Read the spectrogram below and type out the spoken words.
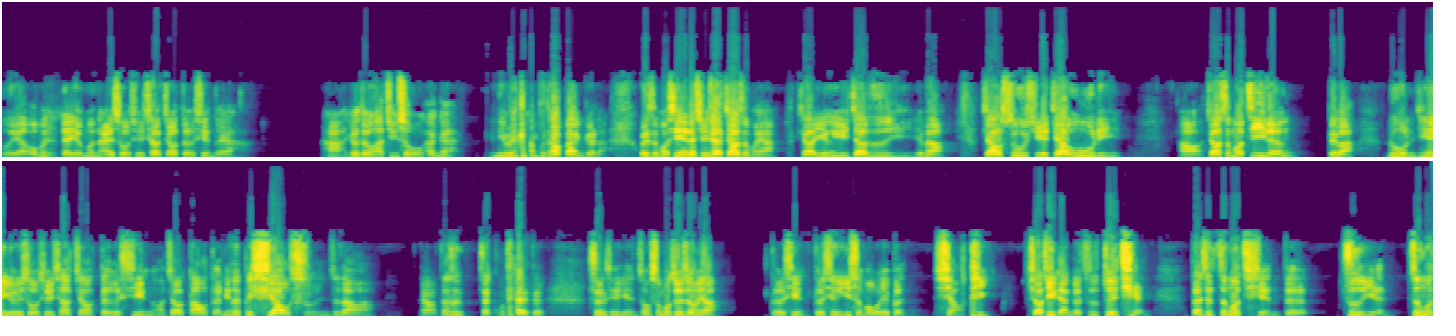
对呀，我们现在有没有哪一所学校教德性的呀？啊，有的话举手我看看，你会看不到半个啦。为什么现在的学校教什么呀？教英语、教日语，有没有？教数学、教物理，好，教什么技能，对吧？如果你今天有一所学校教德性啊，教道德，你会被笑死，你知道吗？啊，但是在古代的圣贤眼中，什么最重要？德性，德性以什么为本？孝悌，孝悌两个字最浅，但是这么浅的。字眼这么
